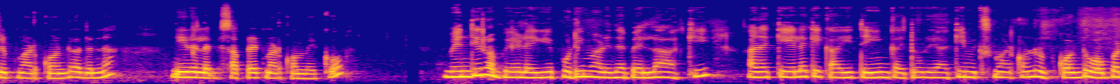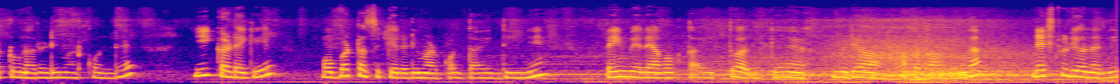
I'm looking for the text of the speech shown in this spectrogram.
ಶಿಫ್ಟ್ ಮಾಡಿಕೊಂಡು ಅದನ್ನು ನೀರೆಲ್ಲ ಸಪ್ರೇಟ್ ಮಾಡ್ಕೊಬೇಕು ಬೆಂದಿರೋ ಬೇಳೆಗೆ ಪುಡಿ ಮಾಡಿದ ಬೆಲ್ಲ ಹಾಕಿ ಅದಕ್ಕೆ ಏಲಕ್ಕಿ ಕಾಯಿ ತೆಂಗಿನಕಾಯಿ ತುರಿ ಹಾಕಿ ಮಿಕ್ಸ್ ಮಾಡ್ಕೊಂಡು ರುಬ್ಕೊಂಡು ಒಬ್ಬಟ್ಟನ್ನ ರೆಡಿ ಮಾಡಿಕೊಂಡೆ. ಈ ಕಡೆಗೆ ಒಬ್ಬಟ್ಟು ರಸಕ್ಕೆ ರೆಡಿ ಮಾಡ್ಕೊಳ್ತಾ ಇದ್ದೀನಿ. ಟೈಮ್ ಬೇರೆ ಆಗೋಗ್ತಾ ಇತ್ತು, ಅದಕ್ಕೆ ವಿಡಿಯೋ ಹಾಕೋಕ್ಕಾಗಲಿಲ್ಲ ನೆಕ್ಸ್ಟ್ ವಿಡಿಯೋನಲ್ಲಿ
